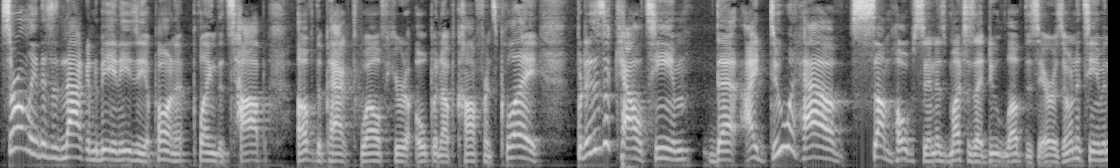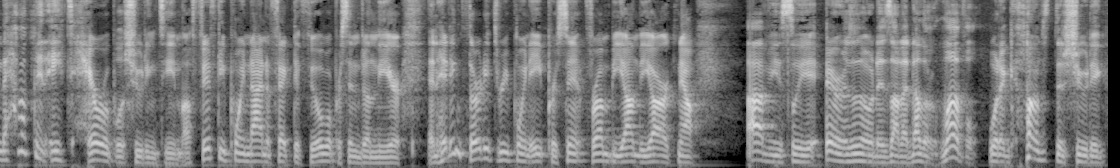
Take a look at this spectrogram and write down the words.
certainly this is not going to be an easy opponent playing the top of the Pac 12 here to open up conference play. But it is a Cal team that I do have some hopes in, as much as I do love this Arizona team. And they haven't been a terrible shooting team. A 50.9 effective field goal percentage on the year and hitting 33.8% from beyond the arc. Now, Obviously, Arizona is on another level when it comes to shooting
